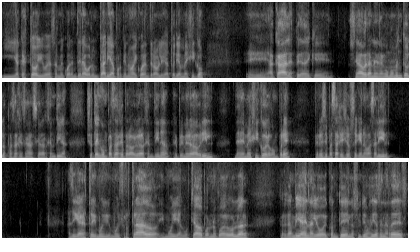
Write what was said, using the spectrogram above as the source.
y acá estoy, voy a hacer mi cuarentena voluntaria porque no hay cuarentena obligatoria en México. Eh, acá a la espera de que se abran en algún momento los pasajes hacia la Argentina. Yo tengo un pasaje para volver a Argentina el primero de abril desde México, lo compré, pero ese pasaje yo sé que no va a salir. Así que estoy muy, muy frustrado y muy angustiado por no poder volver, pero también algo que conté en los últimos días en las redes,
